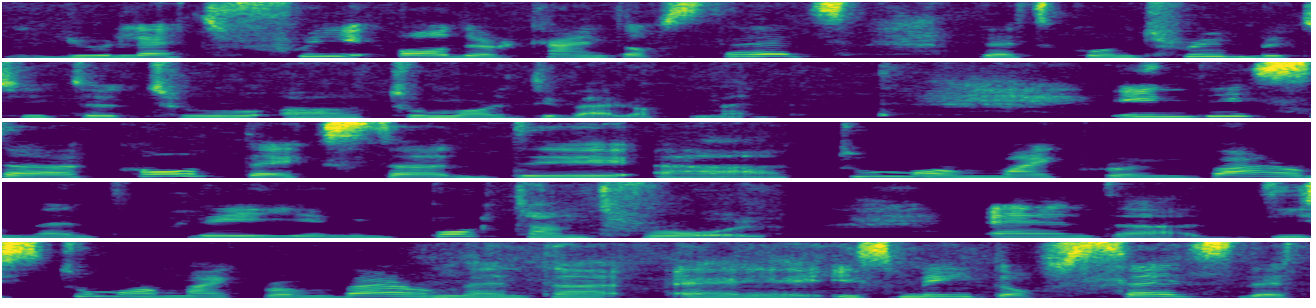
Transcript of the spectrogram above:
you let free other kinds of cells that contributed to uh, tumor development. In this context, the tumor microenvironment play an important role and uh, this tumor microenvironment uh, is made of cells that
